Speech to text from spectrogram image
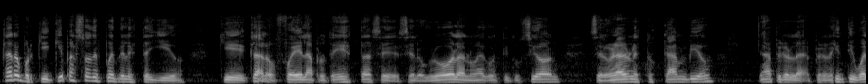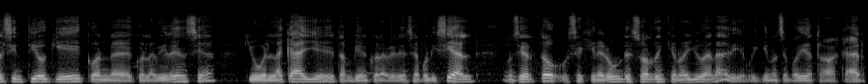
Claro, porque ¿qué pasó después del estallido? Que, claro, fue la protesta, se, logró la nueva constitución, se lograron estos cambios, pero, la, pero la gente igual sintió que con, con la violencia que hubo en la calle, también con la violencia policial, ¿no es cierto? Se generó un desorden que no ayuda a nadie, porque no se podía trabajar.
